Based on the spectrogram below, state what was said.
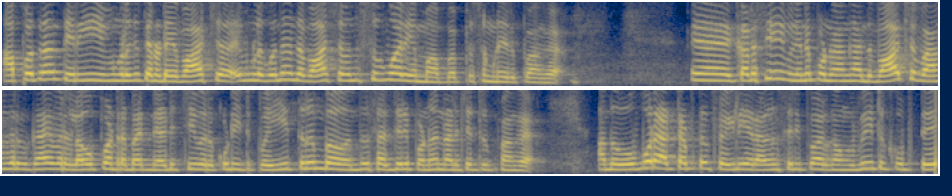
அப்போ தான் தெரியும் இவங்களுக்கு தன்னுடைய வாட்சை இவங்களுக்கு வந்து அந்த வாட்சை வந்து சுகுமாரி அம்மா பிரசனம் பண்ணியிருப்பாங்க கடைசியாக இவங்க என்ன பண்ணுவாங்க? அந்த வாட்சை வாங்குறதுக்காக இவரை லவ் பண்ணுற மாதிரி நடித்து இவரை கூட்டிகிட்டு போய் திரும்ப வந்து சர்ஜரி பண்ணணும்னு நினச்சிட்டு இருப்பாங்க. அந்த ஒவ்வொரு அட்டம்ப்ட்டும் ஃபெயிலியர் ஆகும். சிரிப்பாக இருக்கும். அவங்க வீட்டுக்கு கூப்பிட்டு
